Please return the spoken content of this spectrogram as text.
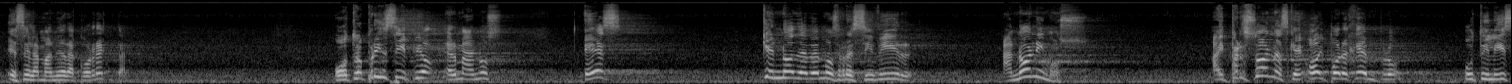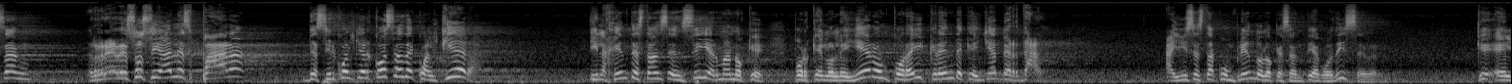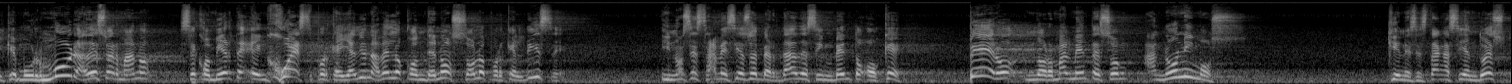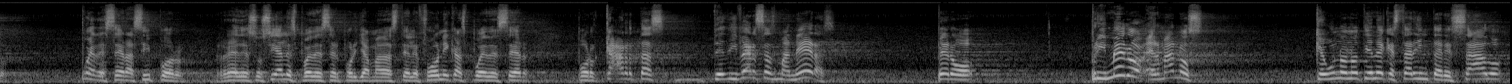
Esa es la manera correcta. Otro principio, hermanos, es que no debemos recibir anónimos. Hay personas que hoy, por ejemplo, utilizan redes sociales para decir cualquier cosa de cualquiera. Y la gente es tan sencilla, hermano, que porque lo leyeron por ahí creen de que ya es verdad. Ahí se está cumpliendo lo que Santiago dice. Que el que murmura de su hermano se convierte en juez, porque ya de una vez lo condenó solo porque él dice. Y no se sabe si eso es verdad, es invento o qué. Pero normalmente son anónimos quienes están haciendo esto. Puede ser así por redes sociales, puede ser por llamadas telefónicas, puede ser por cartas, de diversas maneras. Pero primero, hermanos, que uno no tiene que estar interesado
